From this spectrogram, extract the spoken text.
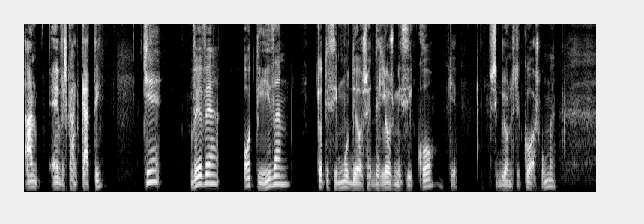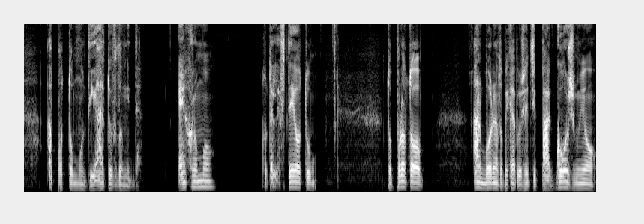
αν έβρισκαν κάτι, και βέβαια ό,τι είδαν και ό,τι θυμούνται ως εντελώς μυθικό και συγκλονιστικό ας πούμε, από το Μουντιάλ του 70. Έγχρωμο, το τελευταίο του, το πρώτο, αν μπορεί να το πει κάποιος έτσι, παγκόσμιο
